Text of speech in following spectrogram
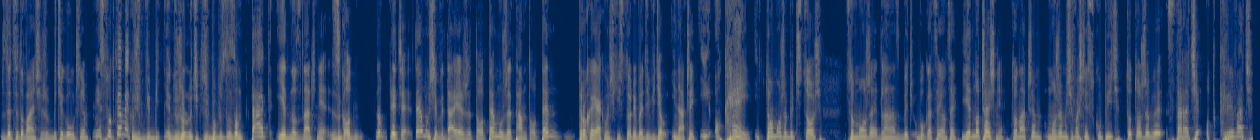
zdecydowałem się, żeby być Jego uczniem, nie spotkałem jakoś wybitnie dużo ludzi, którzy po prostu są tak jednoznacznie zgodni. No wiecie, temu się wydaje, że to, temu, że tamto, ten trochę jakąś historię będzie widział inaczej i okej. Okay. I to może być coś, co może dla nas być ubogacające. Jednocześnie to, na czym możemy się właśnie skupić, to to, żeby starać się odkrywać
